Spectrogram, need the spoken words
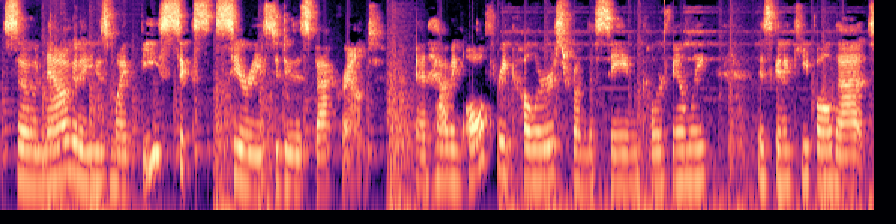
So now I'm going to use my B6 series to do this background, and having all three colors from the same color family is going to keep all that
